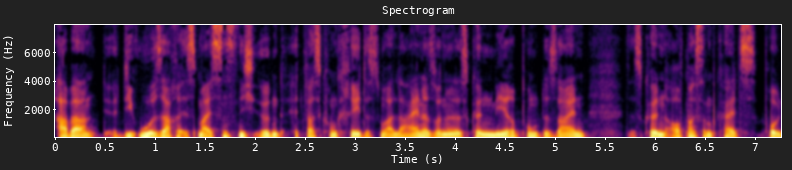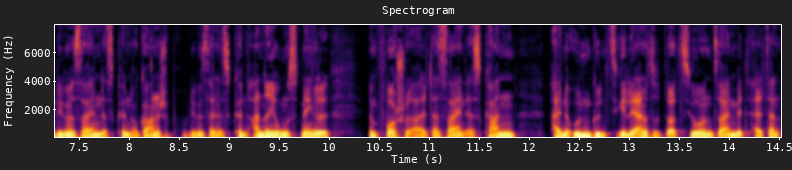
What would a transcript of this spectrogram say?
Aber die Ursache ist meistens nicht irgendetwas Konkretes nur alleine, sondern es können mehrere Punkte sein. Es können Aufmerksamkeitsprobleme sein, es können organische Probleme sein, es können Anregungsmängel im Vorschulalter sein, es kann eine ungünstige Lernsituation sein mit Eltern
